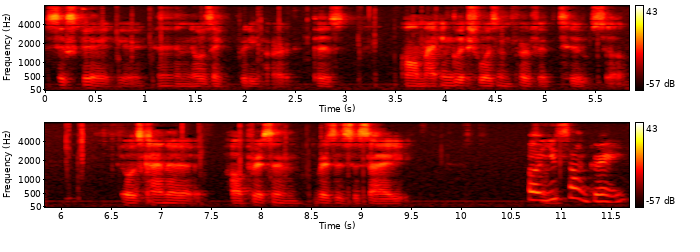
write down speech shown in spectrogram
sixth grade here, and it was like pretty hard because um, my English wasn't perfect too. So it was kind of a person versus society. Oh, you sound great.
